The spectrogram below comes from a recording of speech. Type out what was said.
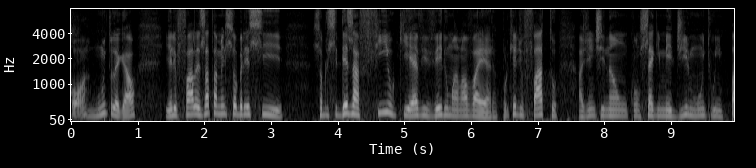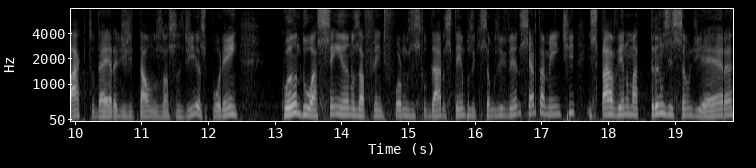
Ó. Muito legal. E ele fala exatamente sobre esse, sobre esse desafio que é viver em uma nova era. Porque, de fato, a gente não consegue medir muito o impacto da era digital nos nossos dias, porém, quando há 100 anos à frente formos estudar os tempos em que estamos vivendo, certamente está havendo uma transição de era,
